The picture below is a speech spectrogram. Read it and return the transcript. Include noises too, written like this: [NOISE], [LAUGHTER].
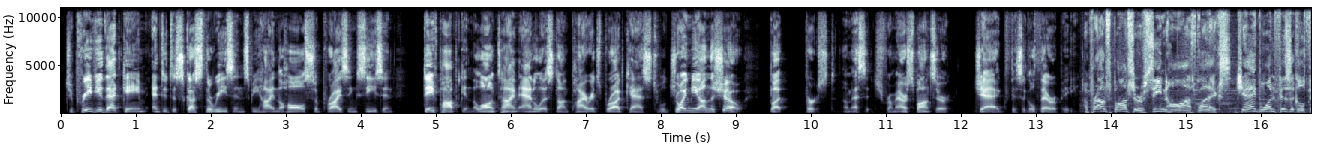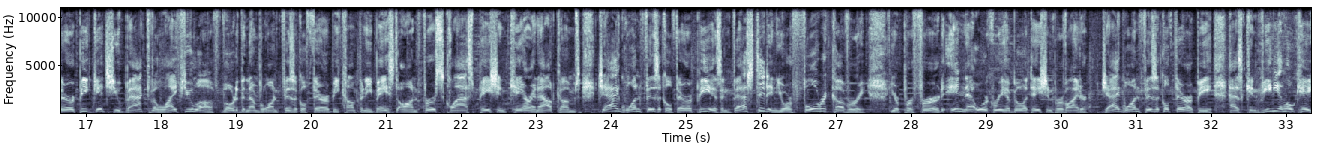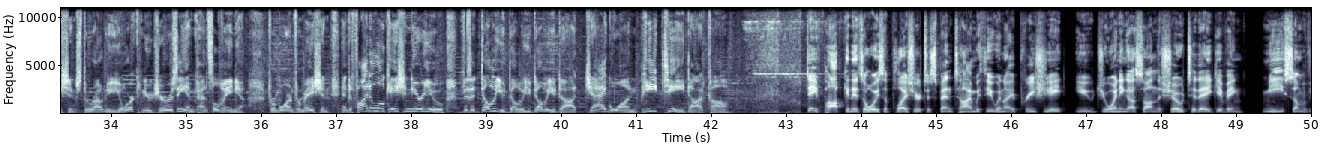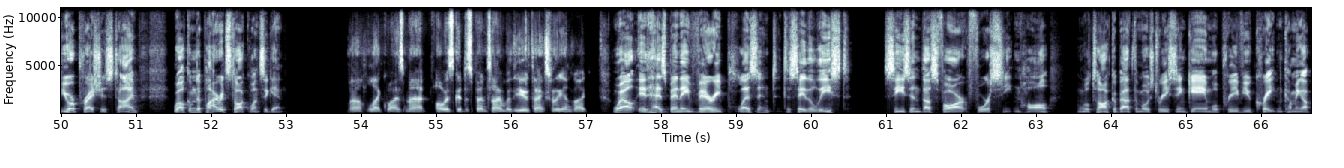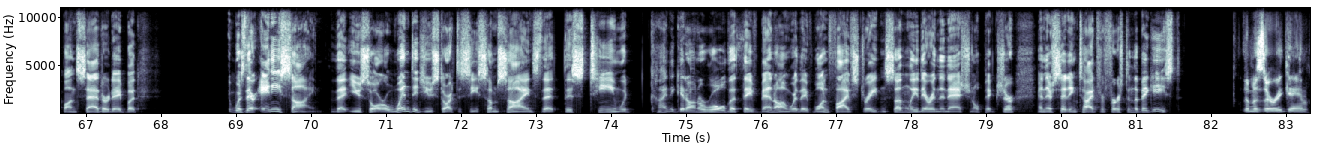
To preview that game and to discuss the reasons behind the Hall's surprising season, Dave Popkin, the longtime analyst on Pirates broadcasts, will join me on the show. But first, a message from our sponsor, JAG Physical Therapy. A proud sponsor of Seton Hall Athletics, JAG 1 Physical Therapy gets you back to the life you love. Voted the number one physical therapy company based on first class patient care and outcomes, JAG 1 Physical Therapy is invested in your full recovery. Your preferred in network rehabilitation provider, JAG 1 Physical Therapy, has convenient locations throughout New York, New Jersey, and Pennsylvania. For more information and to find a location near you, visit www.jag1pt.com. Dave Popkin, it's always a pleasure to spend time with you, and I appreciate you joining us on the show today, giving me some of your precious time. Welcome to Pirates Talk once again. Well, likewise, Matt. Always good to spend time with you. Thanks for the invite. Well, it has been a very pleasant, to say the least, season thus far for Seton Hall. We'll talk about the most recent game. We'll preview Creighton coming up on Saturday, but was there any sign that you saw, or when did you start to see some signs that this team would kind of get on a roll that they've been on where they've won five straight and suddenly they're in the national picture and they're sitting tied for first in the Big East? The Missouri game.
